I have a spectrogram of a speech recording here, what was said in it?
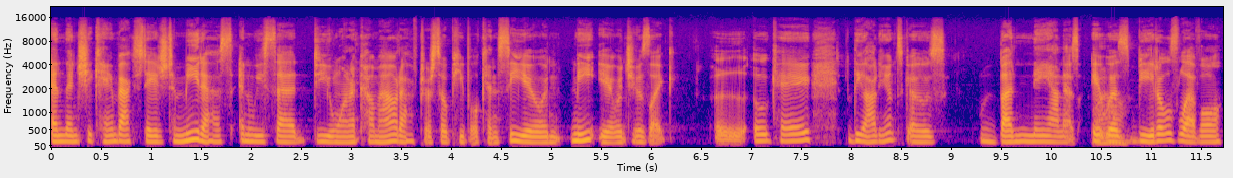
And then she came backstage to meet us. And we said, Do you want to come out after so people can see you and meet you? And she was like, uh, Okay. The audience goes, bananas. It was Beatles level.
